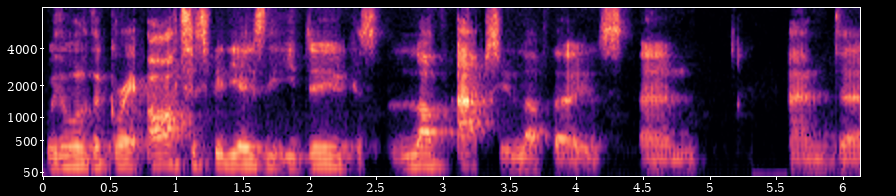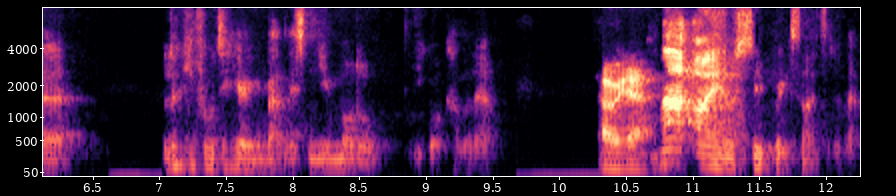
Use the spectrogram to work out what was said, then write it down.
with all of the great artist videos that you do, because love, absolutely love those. Um, and uh, looking forward to hearing about this new model that you got coming out. Oh yeah, That I am super excited about.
